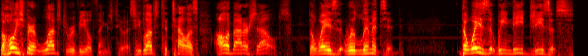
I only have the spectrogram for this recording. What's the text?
The Holy Spirit loves to reveal things to us, He loves to tell us all about ourselves, the ways that we're limited, the ways that we need Jesus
